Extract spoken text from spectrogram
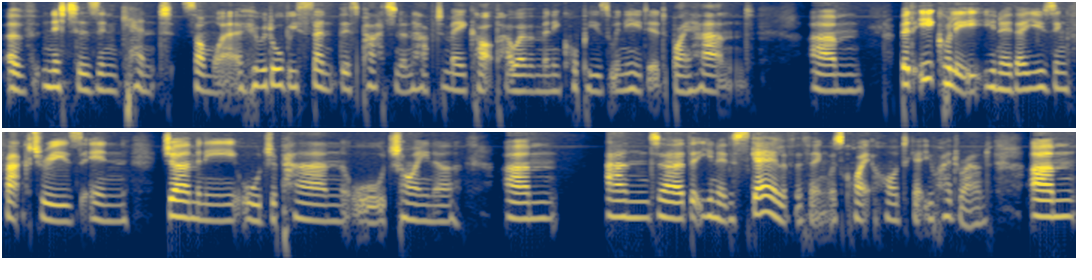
of knitters in Kent somewhere who would all be sent this pattern and have to make up however many copies were needed by hand. Um, but equally you know they're using factories in Germany or Japan or China. Um, and uh, that you know the scale of the thing was quite hard to get your head around. Um,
